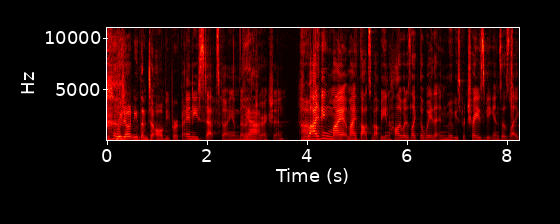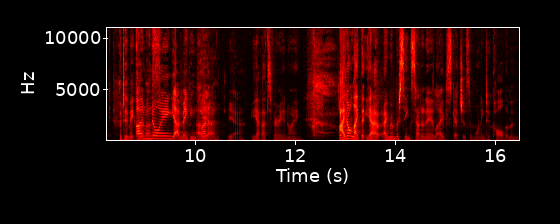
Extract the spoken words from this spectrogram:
we don't need them to all be perfect. any steps going in the Yeah. right direction. but I think my my thoughts about vegan in Hollywood is like the way that in movies portrays vegans as like Oh, do they make fun of us? annoying, yeah, making Oh, fun yeah. of. yeah, yeah, that's very annoying. I don't like that. Yeah, I remember seeing Saturday Night Live sketches and wanting to call them and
